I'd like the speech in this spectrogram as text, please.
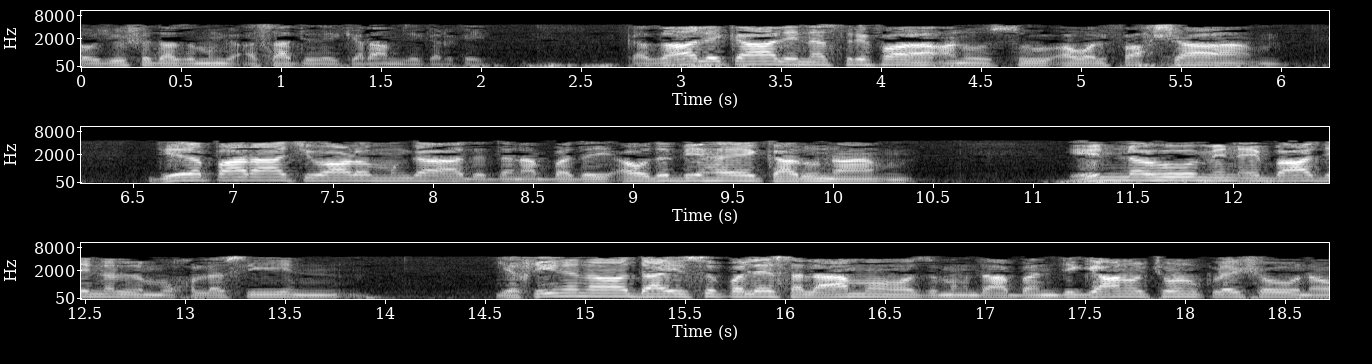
توجه شوه دا زمونږ اساتذه کرام ذکر کړي کذالک لنصرف عن السوء والفحشاء دیر پارا چواړو مونږه د دنه بدی او د بهای کارونه انه من عبادنا المخلصین یقینا د یوسف علی السلام زمونږ د بندګانو چون کړی شو نو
